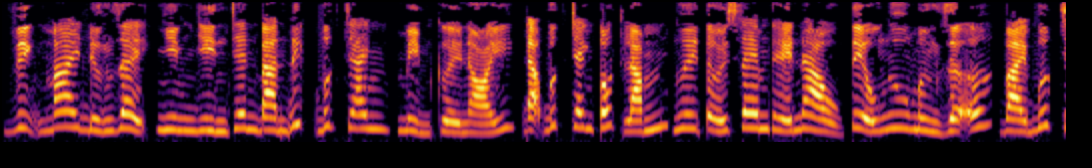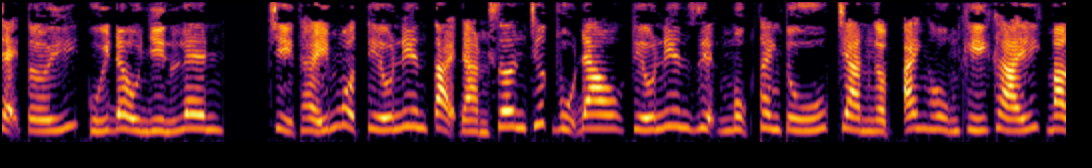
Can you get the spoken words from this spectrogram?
Vịnh Mai đứng dậy, nhìn nhìn trên bàn đích bức tranh, mỉm cười nói, đạo bức tranh tốt lắm, ngươi tới xem thế nào. Tiểu ngưu mừng rỡ, vài bước chạy tới, cúi đầu nhìn lên. Chỉ thấy một thiếu niên tại đàn sơn trước vụ đao, thiếu niên diện mục thanh tú, tràn ngập anh hùng khí khái, mà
